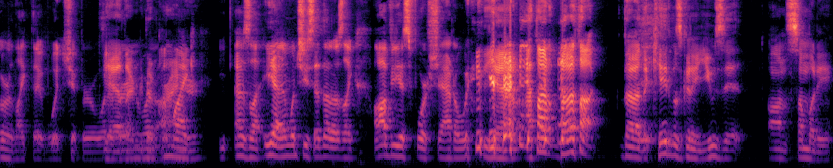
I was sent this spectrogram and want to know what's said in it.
or like the wood chipper or whatever. Yeah, the, the I'm like. I was like, yeah. And when she said that, I was like, obvious foreshadowing. yeah. I thought, but I thought the the kid was gonna use it on somebody.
